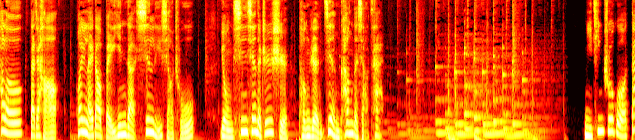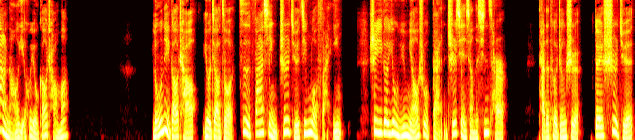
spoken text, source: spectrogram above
Hello，大家好，欢迎来到北音的心理小厨，用新鲜的知识烹饪健康的小菜。你听说过大脑也会有高潮吗？颅内高潮又叫做自发性知觉经络反应，是一个用于描述感知现象的新词儿。它的特征是。对视觉、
